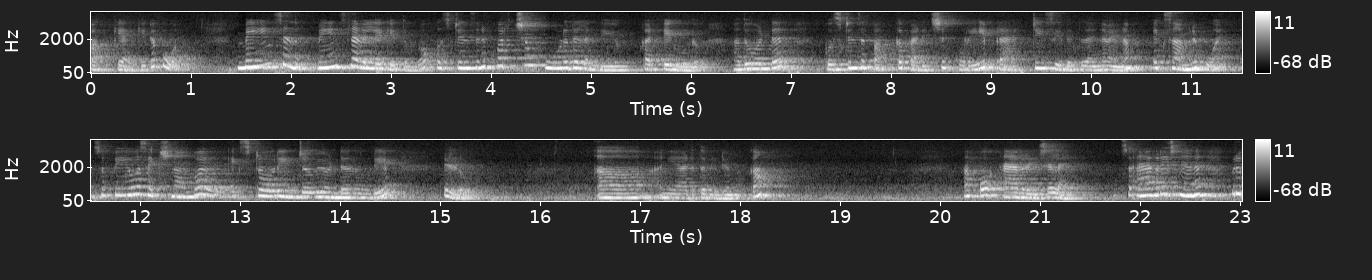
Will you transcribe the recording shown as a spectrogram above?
പക്കയാക്കിയിട്ട് പോവാം. മെയിൻസ് മെയിൻസ് ലെവലിലേക്ക് എത്തുമ്പോൾ ക്വസ്റ്റ്യൻസിന് കുറച്ചും കൂടുതൽ എന്ത് ചെയ്യും? കട്ടി കൂടും. അതുകൊണ്ട് ക്വസ്റ്റ്യൻസ് പക്ക പഠിച്ച് കുറേ പ്രാക്ടീസ് ചെയ്തിട്ട് തന്നെ വേണം എക്സാമിന് പോകാൻ സോ പി ഒ സെക്ഷൻ ആകുമ്പോൾ എക്സ്ട്രാ ഒരു ഇന്റർവ്യൂ ഉണ്ടെന്ന് കൂടിയേ ഉള്ളൂ. ഇനി അടുത്ത വീഡിയോ നോക്കാം. അപ്പോൾ ആവറേജ് അല്ലേ? സോ ആവറേജ് ഞാൻ ഒരു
